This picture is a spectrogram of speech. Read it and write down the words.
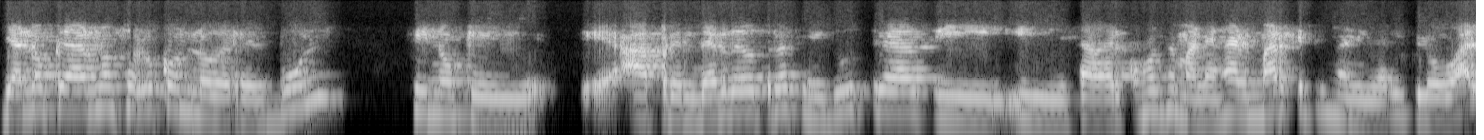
ya no quedarnos solo con lo de Red Bull, sino que eh, aprender de otras industrias y, y saber cómo se maneja el marketing a nivel global.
